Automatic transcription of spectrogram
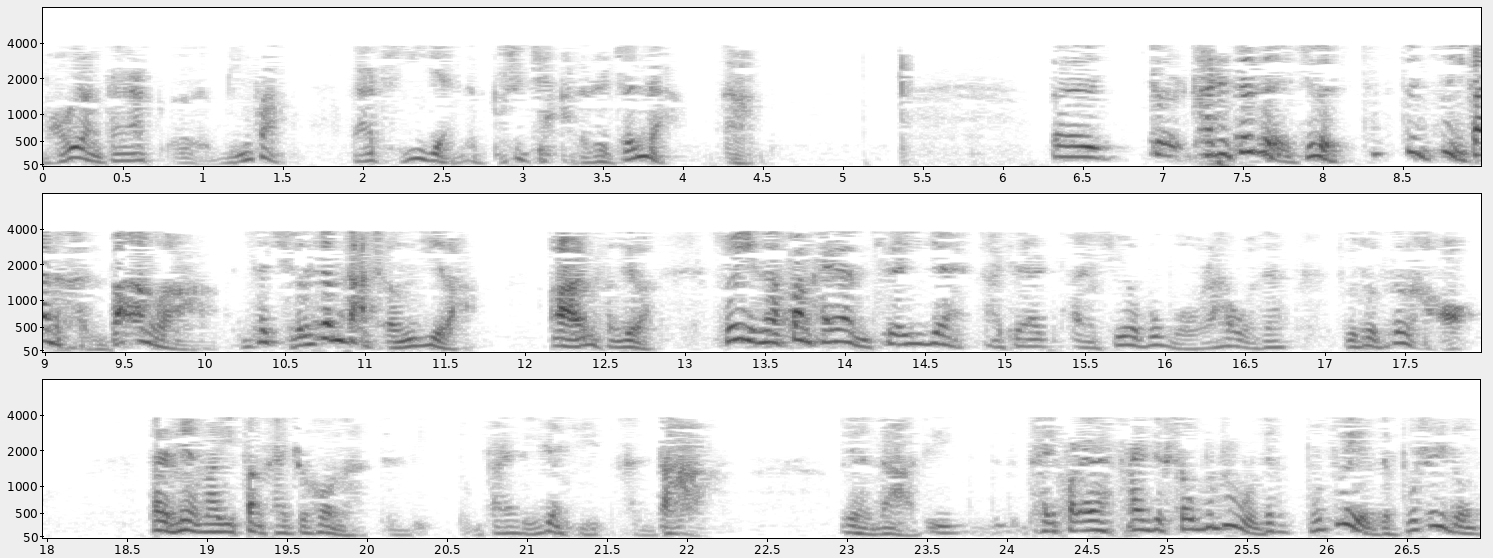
毛让大家呃明放，大家提意见，那不是假的，是真的啊。呃，这他是真的，这个这这自己干的很棒啊！你才取得这么大成绩了啊，这么成绩了，所以呢，放开让你提点意见啊，提点呃需要补补，然后我再就做的更好。但是没想到一放开之后呢，发现这个怨气很大。怨气很大，这他后来发现这收不住，这个不对，这不是一种，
